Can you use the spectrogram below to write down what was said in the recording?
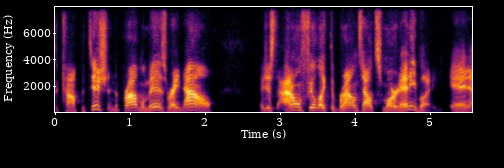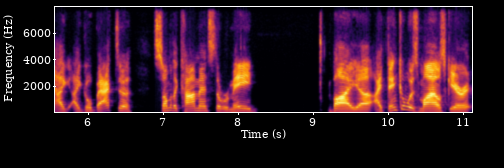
the competition. The problem is right now, I just, I don't feel like the Browns outsmart anybody. And I, I go back to some of the comments that were made by, uh, I think it was Myles Garrett.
